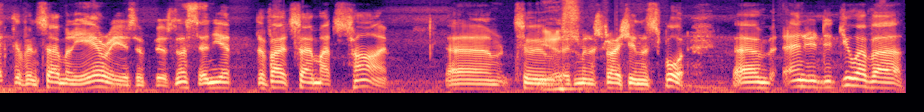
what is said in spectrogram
active in so many areas of business and yet devotes so much time um, to Yes. administration and sport. Um, Andrew, did you have a,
